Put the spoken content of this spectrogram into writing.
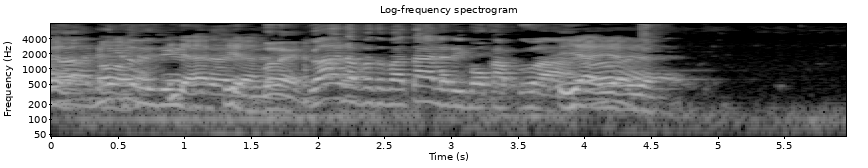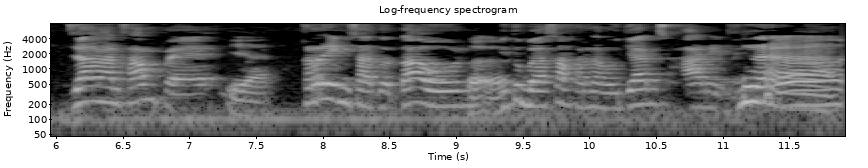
iya. Oh, Oh, iya, iya. Boleh. Gua dapat pepatah dari bokap gua. Iya, iya, iya. Jangan sampai Iya. kering satu tahun Heeh. itu basah karena hujan sehari. Nah,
